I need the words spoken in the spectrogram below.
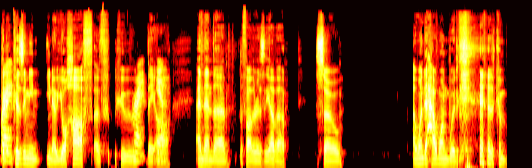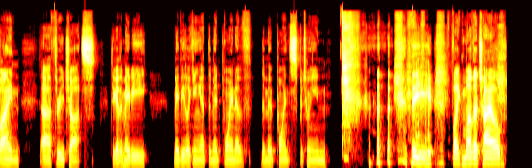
Right. because I mean you know you're half of who Right, they are yeah. and then the the father is the other so I wonder how one would combine uh three charts together maybe maybe looking at the midpoint of the midpoints between the like mother child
